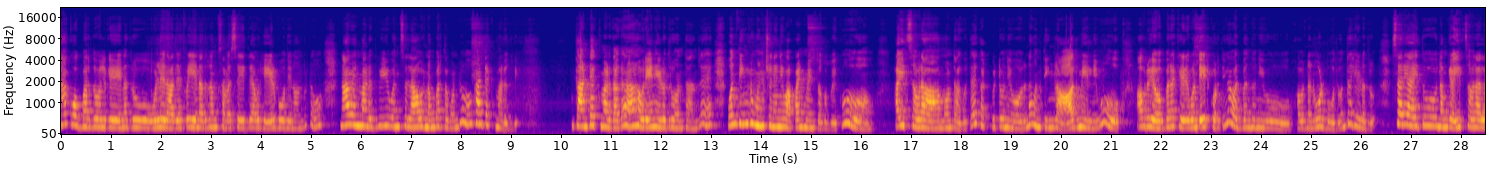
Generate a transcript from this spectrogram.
ಯಾಕೆ ಹೋಗ್ಬಾರ್ದು ಅಲ್ಲಿಗೆ? ಏನಾದರೂ ಒಳ್ಳೇದಾದರೆ ಅಥವಾ ಏನಾದರೂ ನಮ್ಗೆ ಸಮಸ್ಯೆ ಇದ್ದರೆ ಅವ್ರು ಹೇಳ್ಬೋದೇನೋ ಅಂದ್ಬಿಟ್ಟು ನಾವೇನು ಮಾಡಿದ್ವಿ ಒಂದು ಸಲ ಅವ್ರ ನಂಬರ್ ತೊಗೊಂಡು ಕಾಂಟ್ಯಾಕ್ಟ್ ಮಾಡಿದ್ವಿ. ಕಾಂಟ್ಯಾಕ್ಟ್ ಮಾಡಿದಾಗ ಅವ್ರು ಏನು ಹೇಳಿದ್ರು ಅಂತ ಅಂದರೆ, ಒಂದು ತಿಂಗಳು ಮುಂಚೆನೇ ನೀವು ಅಪಾಯಿಂಟ್ಮೆಂಟ್ ತೊಗೋಬೇಕು. ಐದು ಸಾವಿರ ಅಮೌಂಟ್ ಆಗುತ್ತೆ. ಕಟ್ಬಿಟ್ಟು ನೀವು ಅವ್ರನ್ನ ಒಂದು ತಿಂಗಳು ಆದಮೇಲೆ ನೀವು ಅವರು ಬರೋಕ್ಕೆ ಒಂದು ಡೇಟ್ ಕೊಡ್ತೀವಿ ಅವತ್ತು ಬಂದು ನೀವು ಅವ್ರನ್ನ ನೋಡ್ಬೋದು ಅಂತ ಹೇಳಿದ್ರು. ಸರಿ ಆಯಿತು, ನಮಗೆ ಐದು ಸಾವಿರ ಅಲ್ಲ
